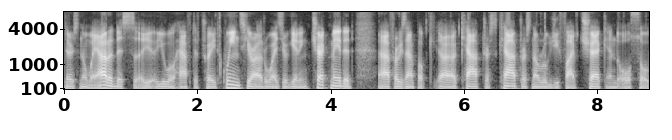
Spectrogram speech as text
there's no way out of this. Uh, you, you, will have to trade queens here, otherwise you're getting checkmated. Uh, for example, uh, captures, captures, now rook g5 check, and also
